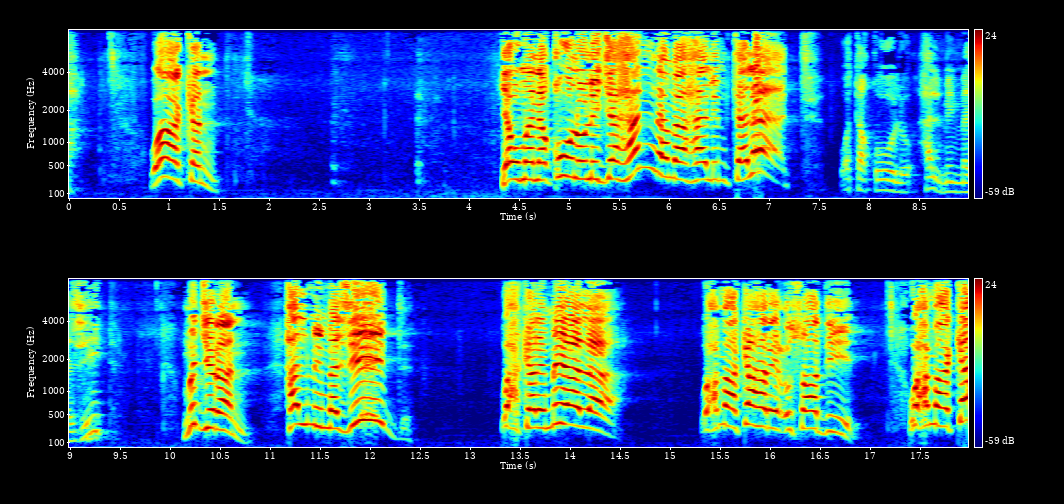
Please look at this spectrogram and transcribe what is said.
ah. Waa kan yowma naqulu lijahannama hal imtala'at? Wa taqulu hal min maziid? Ma jiraan hal min maziid wax kale ma yaallaa wax maa ka haray cusaadii wax maa ka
